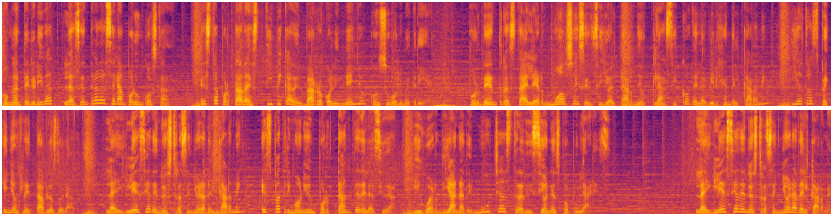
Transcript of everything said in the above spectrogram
Con anterioridad, las entradas eran por un costado. Esta portada es típica del barro colimeño con su volumetría. Por dentro está el hermoso y sencillo altar neoclásico de la Virgen del Carmen y otros pequeños retablos dorados. La iglesia de Nuestra Señora del Carmen es patrimonio importante de la ciudad y guardiana de muchas tradiciones populares. La iglesia de Nuestra Señora del Carmen.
